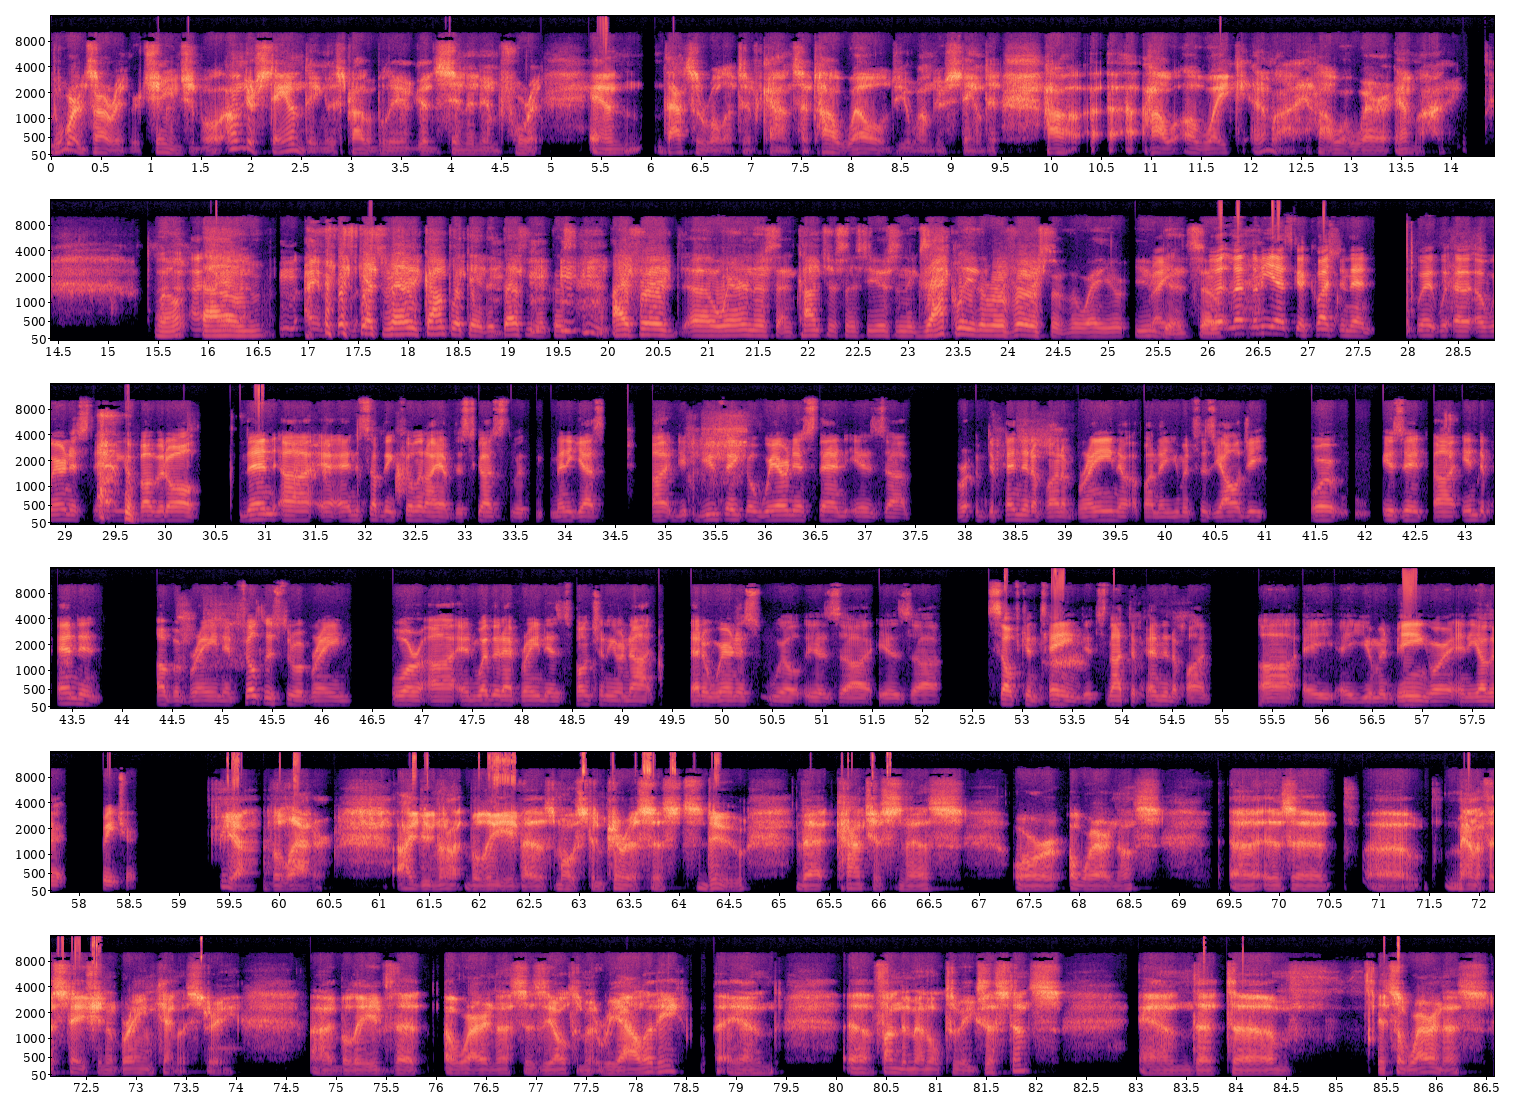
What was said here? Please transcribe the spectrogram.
the words are interchangeable. Understanding is probably a good synonym for it. And that's a relative concept. How well do you understand it? How, uh, uh how awake am I? How aware am I? Well, um, it gets very complicated, doesn't it? Because I've heard uh, awareness and consciousness used in exactly the reverse of the way you you right. did. So let, let, let, me ask a question then. With, with uh, awareness standing above it all, then uh, and something Phil and I have discussed with many guests. Uh, do, do, you think awareness then is uh, dependent upon a brain, upon a human physiology, or is it uh, independent of a brain and filters through a brain, or uh, and whether that brain is functioning or not, that awareness will is uh, is uh, self-contained. It's not dependent upon uh, a a human being or any other creature. Yeah, the latter. I do not believe, as most empiricists do, that consciousness or awareness uh, is a, a, manifestation of brain chemistry. I believe that awareness is the ultimate reality and uh, fundamental to existence, and that um, it's awareness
